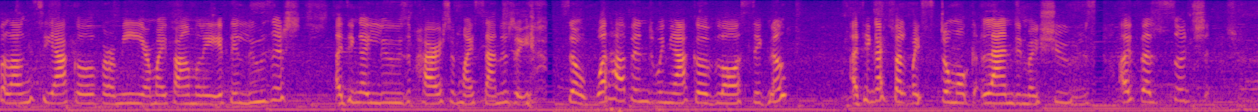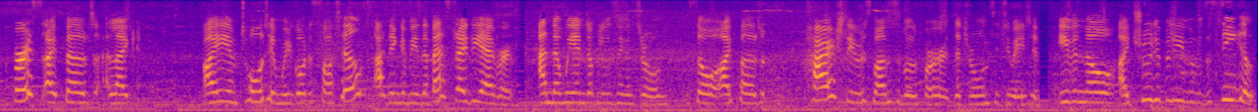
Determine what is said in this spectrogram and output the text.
belongs to Jakov or me or my family, if they lose it, I think I lose a part of my sanity. So what happened when Jakov lost signal? I think I felt my stomach land in my shoes. I felt such first I felt like I have told him we'd go to Salthill. I think it'd be the best idea ever. And then we end up losing his drone. So I felt partially responsible for the drone situation, even though I truly believe it was a seagull.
